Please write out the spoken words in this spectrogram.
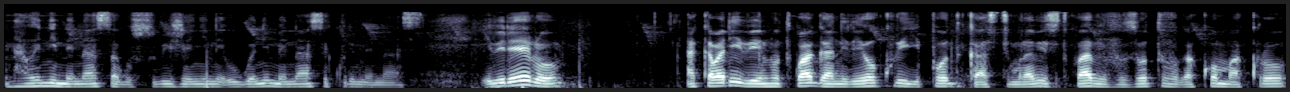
Nawe ni menace agusubije nyine ubwo ni menace kuri menace ibi rero akaba ari ibintu twaganiriyeho kuri iyi podcast murabizi twabivuzeho tuvuga ko Macron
